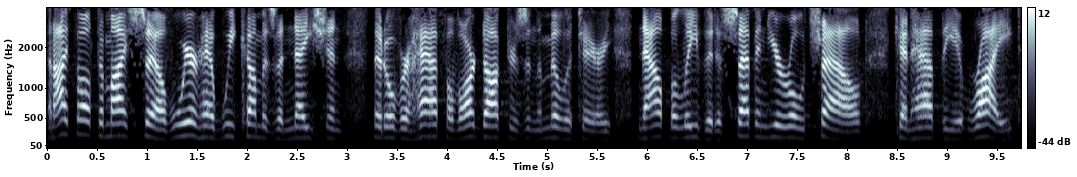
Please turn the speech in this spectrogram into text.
And I thought to myself, where have we come as a nation that over half of our doctors in the military now believe that a seven year old child can have the right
